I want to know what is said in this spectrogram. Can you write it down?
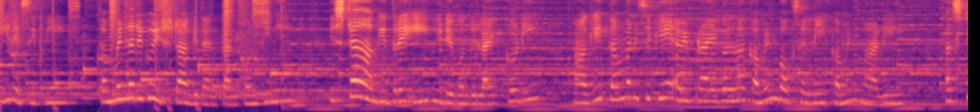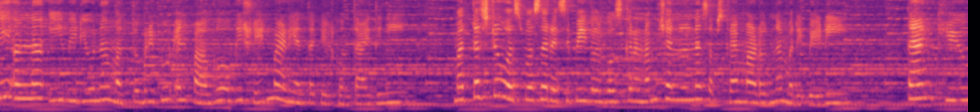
ಈ ರೆಸಿಪಿ ತಮ್ಮೆಲ್ಲರಿಗೂ ಇಷ್ಟ ಆಗಿದೆ ಅಂತ ಅನ್ಕೊಂತೀನಿ. ಇಷ್ಟ ಆಗಿದ್ರೆ ಈ ವಿಡಿಯೋಗೊಂದು ಲೈಕ್ ಕೊಡಿ. ಹಾಗೆ ತಮ್ಮ ಅನಿಸಿಕೆ ಅಭಿಪ್ರಾಯಗಳನ್ನ ಕಮೆಂಟ್ ಬಾಕ್ಸಲ್ಲಿ ಕಮೆಂಟ್ ಮಾಡಿ. ಅಷ್ಟೇ ಅಲ್ಲ, ಈ ವಿಡಿಯೋನ ಮತ್ತೊಬ್ಬರಿಗೂ ಎಲ್ಪ್ ಆಗೋ ಹೋಗಿ ಶೇರ್ ಮಾಡಿ ಅಂತ ಕೇಳ್ಕೊತಾ ಇದ್ದೀನಿ. ಮತ್ತಷ್ಟು ಹೊಸ ಹೊಸ ರೆಸಿಪಿಗಳಿಗೋಸ್ಕರ ನಮ್ಮ ಚಾನಲ್ನ ಸಬ್ಸ್ಕ್ರೈಬ್ ಮಾಡೋದನ್ನ ಮರಿಬೇಡಿ. ಥ್ಯಾಂಕ್ ಯು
